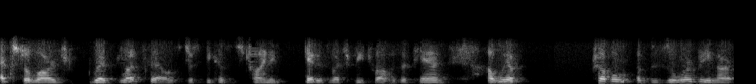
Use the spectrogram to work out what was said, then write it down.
extra large red blood cells just because it's trying to get as much B12 as it can. Uh, we have trouble absorbing our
